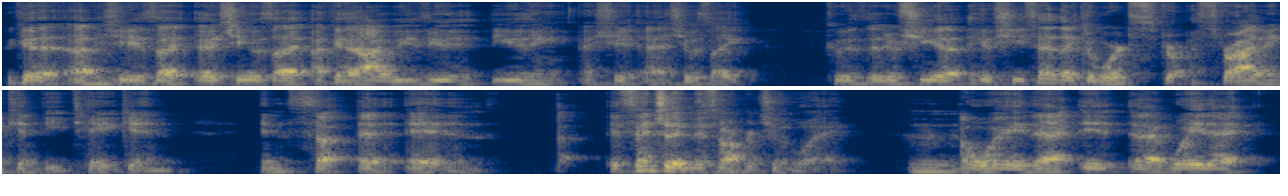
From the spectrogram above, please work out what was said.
because uh, she's like uh, she was like okay I was u- using and she uh, she was like because she uh, she said like the word stri- striving can be taken in su- in, in essentially a misopportune way Mm. a way that it, a way that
